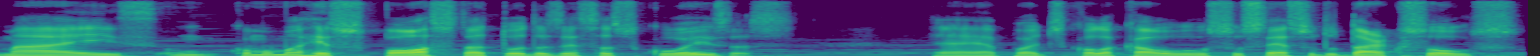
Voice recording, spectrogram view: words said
Mas um, como uma resposta a todas essas coisas, é, pode colocar o sucesso do Dark Souls,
